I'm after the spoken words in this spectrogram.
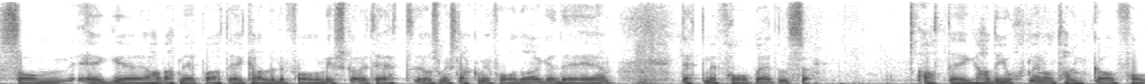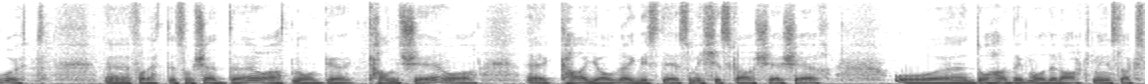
som jeg eh, har vært med på at jeg kaller det for livskvalitet, og som jeg snakker om i foredraget. Det er dette med forberedelse. At jeg hadde gjort meg noen tanker forut eh, for dette som skjedde, og at noe kan skje. Og eh, hva gjør jeg hvis det som ikke skal skje, skjer? Og eh, da hadde jeg på en måte lagd meg en slags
